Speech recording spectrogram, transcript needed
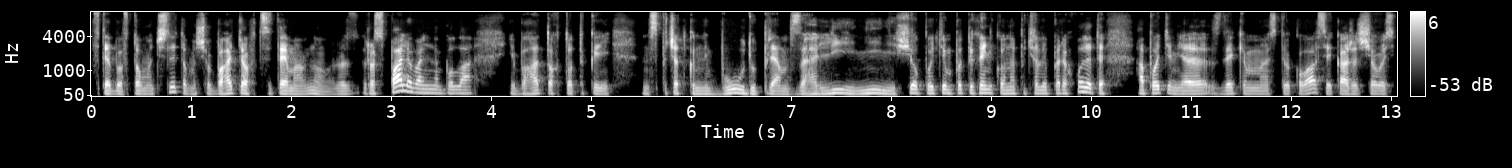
в тебе в тому числі, тому що в багатьох ця тема ну, розпалювальна була, і багато хто такий «Ну, спочатку не буду, прям взагалі, ні, ні, що. Потім потихеньку вони почали переходити, а потім я з деякими спілкувався і кажуть, що ось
